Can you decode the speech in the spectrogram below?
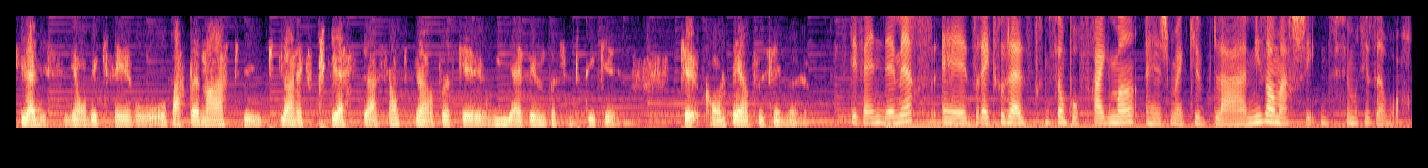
pris la décision d'écrire aux, partenaires, puis, de leur expliquer la situation, puis de leur dire que oui, il y avait une possibilité que, qu'on le perde, ce film-là. Stéphanie Demers, est directrice de la distribution pour Fragment. Euh, je m'occupe de la mise en marché du film Réservoir.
